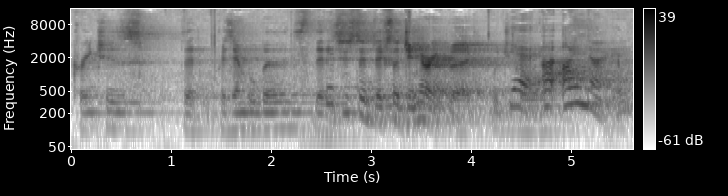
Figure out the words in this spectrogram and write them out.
creatures that resemble birds? That it's, just a, just a generic bird, would you Yeah, I, I, know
